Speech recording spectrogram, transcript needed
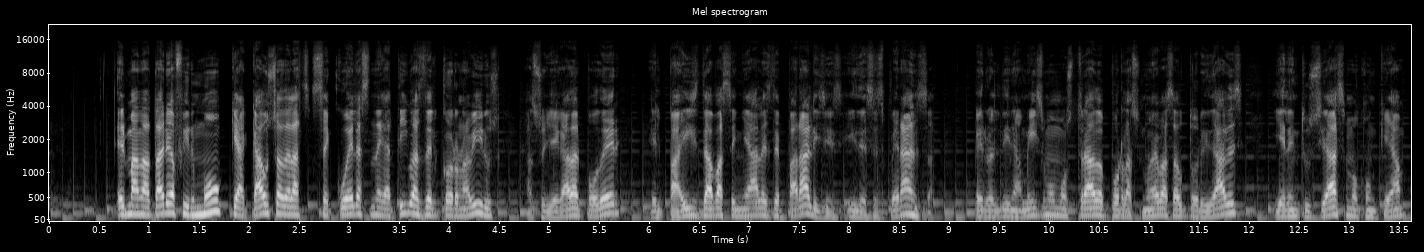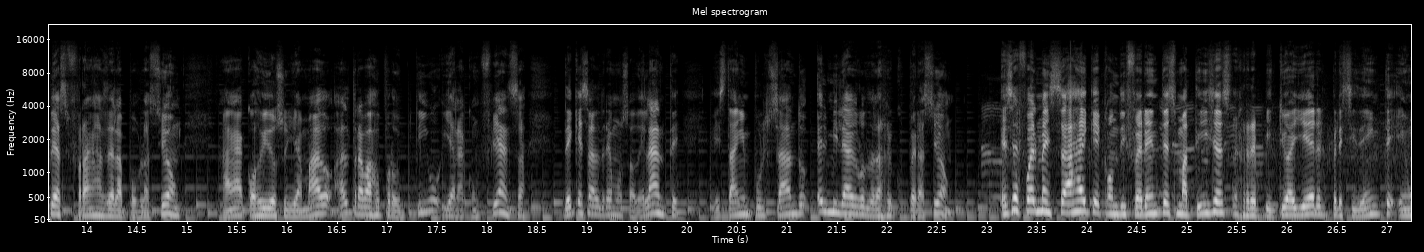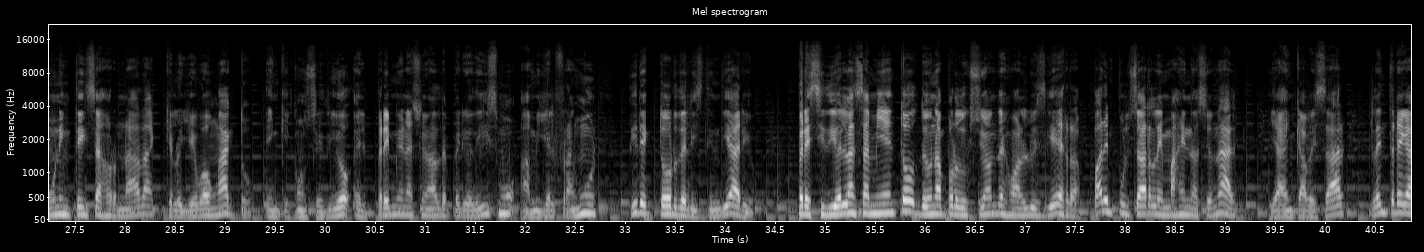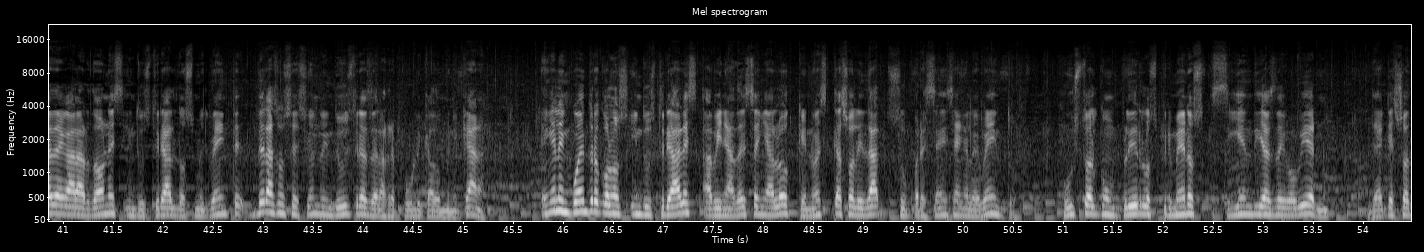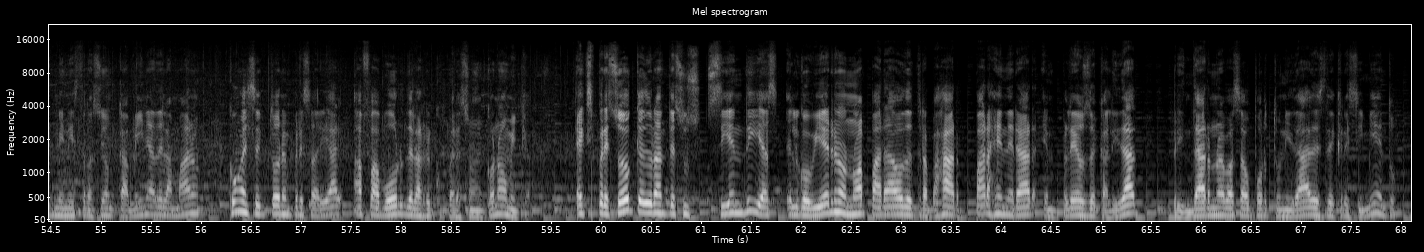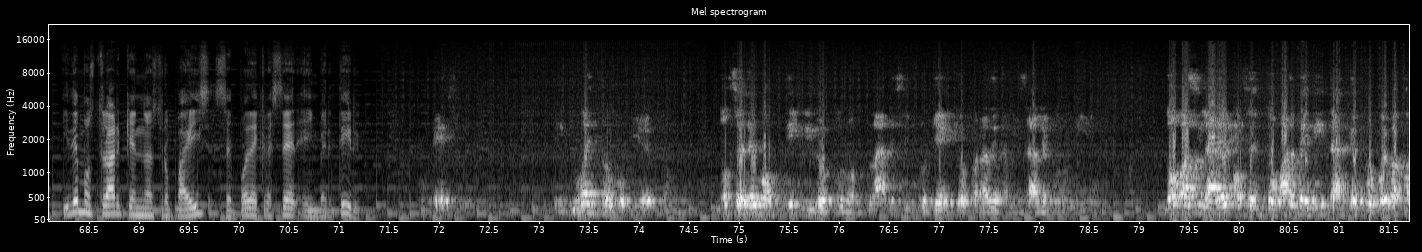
El mandatario afirmó que a causa de las secuelas negativas del coronavirus, a su llegada al poder, el país daba señales de parálisis y desesperanza, pero el dinamismo mostrado por las nuevas autoridades y el entusiasmo con que amplias franjas de la población han acogido su llamado al trabajo productivo y a la confianza de que saldremos adelante, están impulsando el milagro de la recuperación. Ese fue el mensaje que con diferentes matices repitió ayer el presidente en una intensa jornada que lo llevó a un acto en que concedió el Premio Nacional de Periodismo a Miguel Franjur, director del Listín Diario. Presidió el lanzamiento de una producción de Juan Luis Guerra para impulsar la imagen nacional y a encabezar la entrega de galardones Industrial 2020 de la Asociación de Industrias de la República Dominicana. En el encuentro con los industriales, Abinader señaló que no es casualidad su presencia en el evento, justo al cumplir los primeros 100 días de gobierno, ya que su administración camina de la mano con el sector empresarial a favor de la recuperación económica. Expresó que durante sus 100 días el gobierno no ha parado de trabajar para generar empleos de calidad brindar nuevas oportunidades de crecimiento y demostrar que en nuestro país se puede crecer e invertir. en nuestro gobierno no seremos tímidos con los planes y proyectos para dinamizar la economía. No vacilaremos en tomar medidas que promuevan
